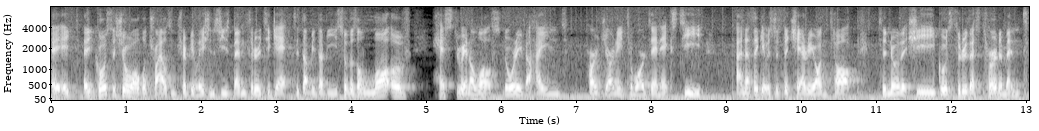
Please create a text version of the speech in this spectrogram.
It, it, goes to show all the trials and tribulations she's been through to get to WWE. So there's a lot of history and a lot of story behind her journey towards NXT. And I think it was just a cherry on top to know that she goes through this tournament,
